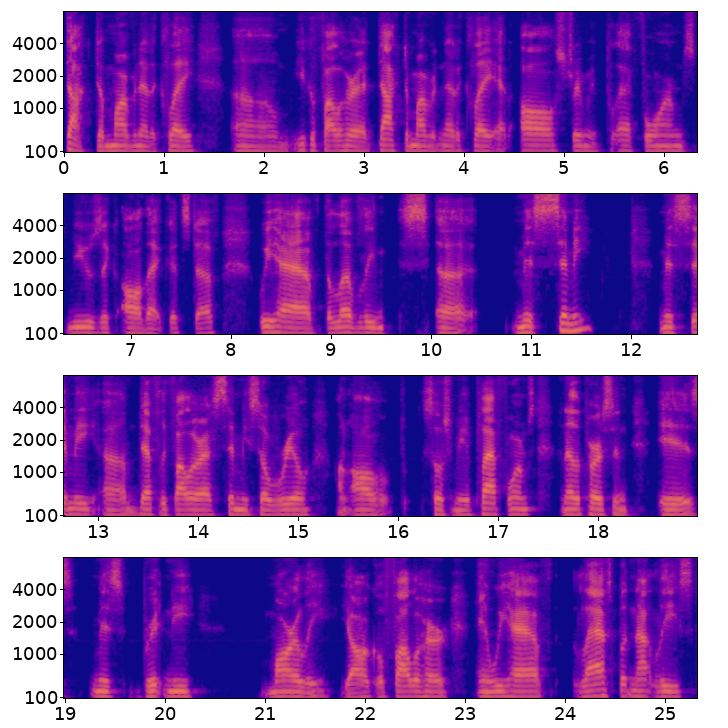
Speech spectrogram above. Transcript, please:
Dr. Marvinetta Clay. Um, you can follow her at Dr. Marvinetta Clay at all streaming platforms, music, all that good stuff. We have the lovely uh, Miss Simi. Miss Simi, um, definitely follow her at Simi So Real on all social media platforms. Another person is Miss Brittany Marley. Y'all go follow her. And we have, last but not least,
